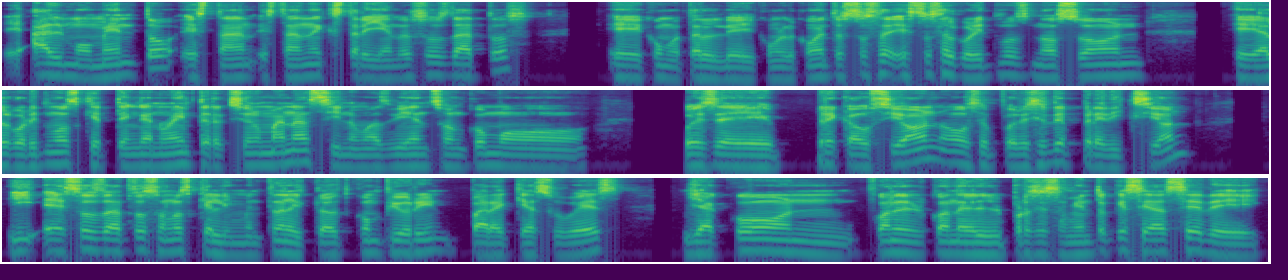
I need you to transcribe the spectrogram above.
eh, al momento están, están extrayendo esos datos. como tal, como le comento, estos, estos algoritmos no son algoritmos que tengan una interacción humana, sino más bien son como pues de precaución o se puede decir de predicción. Y esos datos son los que alimentan el cloud computing para que a su vez ya con, con, el, con el procesamiento que se hace de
